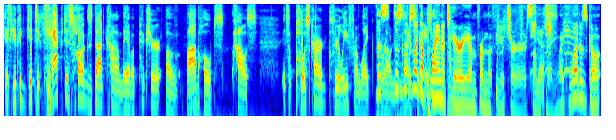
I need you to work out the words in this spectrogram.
If you could get to cactushugs.com, they have a picture of Bob Hope's house. It's a postcard, clearly from like This around. this looks like a planetarium from the future or something. Yes. Like what is go?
